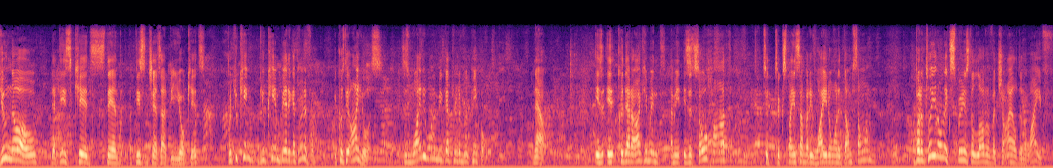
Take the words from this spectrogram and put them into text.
You know that these kids stand a decent chance not being your kids, but you can't, you can't bear to get rid of them because they are yours. He says, Why do you want me to get rid of the people? Now, is it, could that argument, I mean, is it so hard to, to explain to somebody why you don't want to dump someone? But until you don't experience the love of a child and a wife,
